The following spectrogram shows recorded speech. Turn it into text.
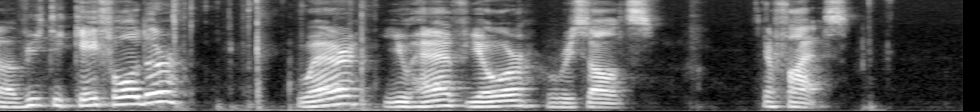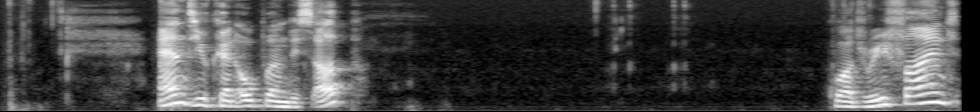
a VTK folder where you have your results, your files. And you can open this up quad refined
